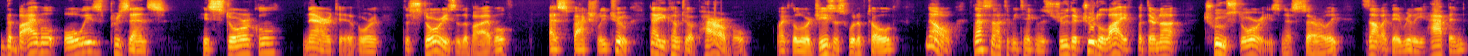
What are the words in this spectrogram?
the Bible always presents historical narrative or the stories of the Bible as factually true. Now, you come to a parable, like the Lord Jesus would have told. No, that's not to be taken as true. They're true to life, but they're not true stories necessarily. It's not like they really happened.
